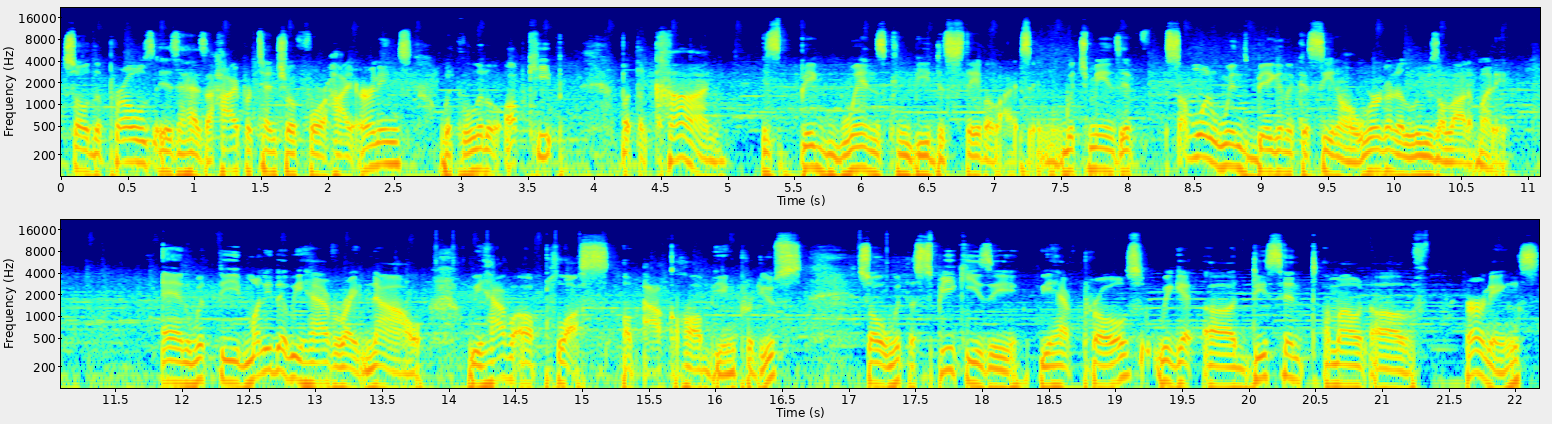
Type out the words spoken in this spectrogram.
So the pros is it has a high potential for high earnings with little upkeep, but the con is big wins can be destabilizing, which means if someone wins big in the casino, we're gonna lose a lot of money. And with the money that we have right now, we have a plus of alcohol being produced. So with the speakeasy, we have pros, we get a decent amount of earnings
